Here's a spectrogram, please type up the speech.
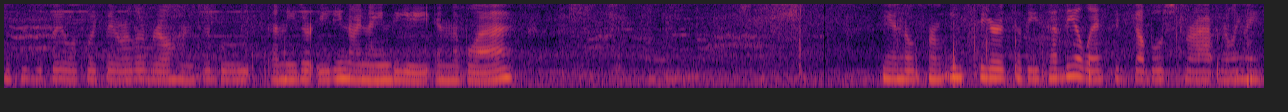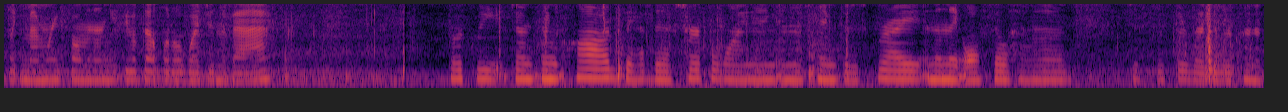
This is what they look like. They are the real hunter boots. And these are $89.98 in the black. Sandals from eSpirit. So these have the elastic double strap. Really nice like memory foam. And then you do have that little wedge in the back. Berkley Jensen clogs. They have the Sherpa lining and the pink. There's gray. And then they also have just like the regular kind of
